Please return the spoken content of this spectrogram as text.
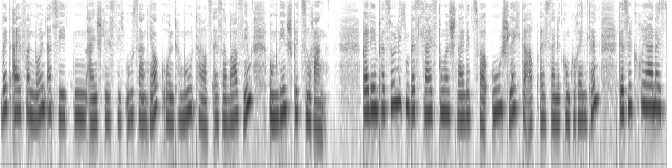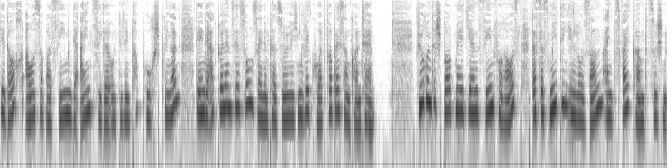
wetteifern neun Athleten einschließlich Usang Hyok und Mutaz Esabasim um den Spitzenrang. Bei den persönlichen Bestleistungen schneidet zwar U schlechter ab als seine Konkurrenten, der Südkoreaner ist jedoch außer Basim der einzige unter den Top-Hochspringern, der in der aktuellen Saison seinen persönlichen Rekord verbessern konnte. Führende Sportmedien sehen voraus, dass das Meeting in Lausanne ein Zweikampf zwischen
